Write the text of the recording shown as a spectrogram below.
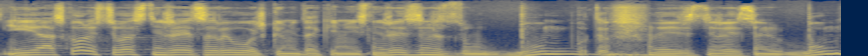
и а скорость у вас снижается рывочками такими. Снижается, снижается, бум, снижается, бум.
